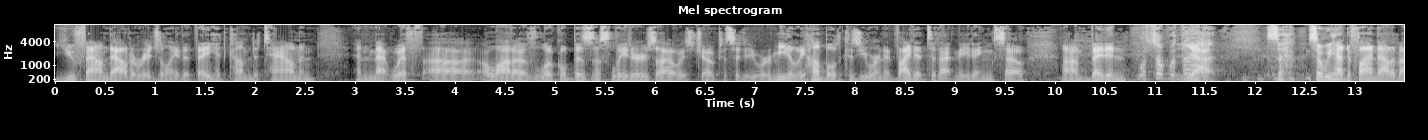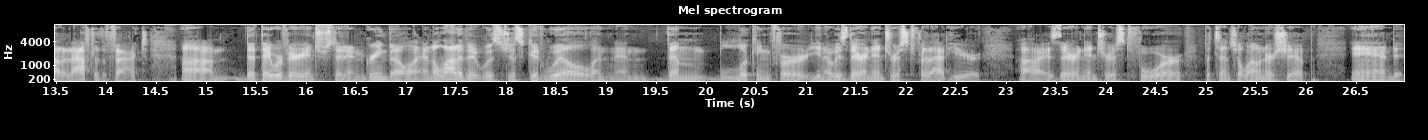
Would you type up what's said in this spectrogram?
you found out originally that they had come to town and and met with uh, a lot of local business leaders. I always joked, I said you were immediately humbled because you weren't invited to that meeting. So um, they didn't. What's up with that? Yeah. so, so we had to find out about it after the fact um, that they were very interested in Greenville. And a lot of it was just goodwill and, and them looking for, you know, is there an interest for that here? Uh, is there an interest for potential ownership? And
